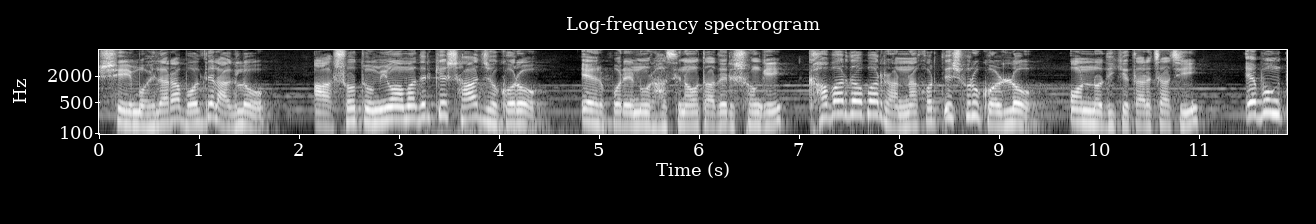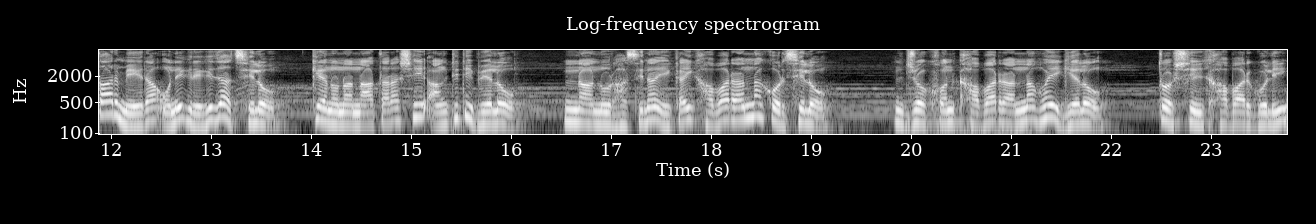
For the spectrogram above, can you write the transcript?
সেই মহিলারা বলতে লাগল, আসো তুমিও আমাদেরকে সাহায্য করো। এরপরে নূর হাসিনাও তাদের সঙ্গে খাবার দাবার রান্না করতে শুরু করল। অন্যদিকে তার চাচি এবং তার মেয়েরা অনেক রেগে যাচ্ছিল, কেননা না তারা সেই আংটিটি পেল। না নূর হাসিনা একাই খাবার রান্না করছিল। যখন খাবার রান্না হয়ে গেল, তো সেই খাবারগুলি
